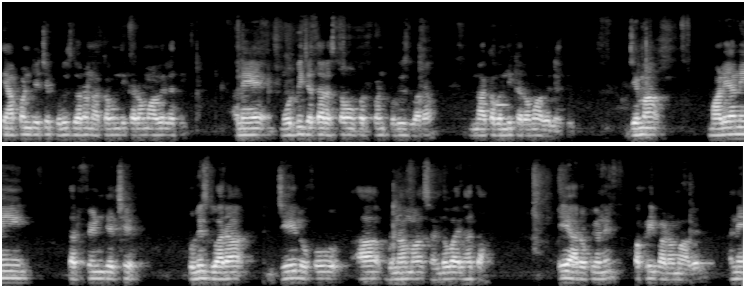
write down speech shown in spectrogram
ત્યાં પણ જે છે પોલીસ દ્વારા નાકાબંધી કરવામાં આવેલ હતી અને મોરબી જતા રસ્તાઓ ઉપર પણ પોલીસ દ્વારા નાકાબંધી કરવામાં આવેલ હતી. જેમાં માળિયાની તરફેણ જે છે પોલીસ દ્વારા જે લોકો આ ગુનામાં સંડોવાયેલ હતા એ આરોપીઓને પકડી પાડવામાં આવેલ અને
